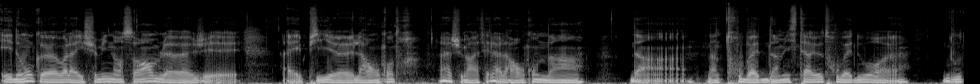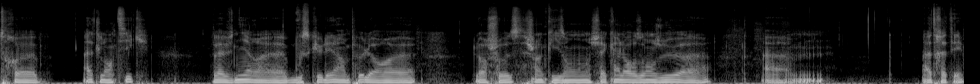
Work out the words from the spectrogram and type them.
et donc euh, voilà, ils cheminent ensemble. euh, ah, et puis euh, la rencontre, ah, je vais m'arrêter là, la rencontre d'un d'un mystérieux troubadour euh, d'outre-Atlantique va venir euh, bousculer un peu leur euh, leurs choses, sachant qu'ils ont chacun leurs enjeux à, à, traiter.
